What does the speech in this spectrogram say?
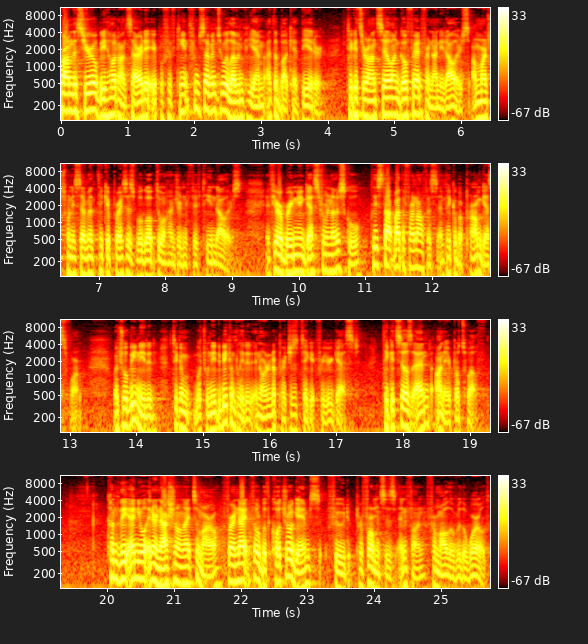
Prom this year will be held on Saturday, April 15th from 7 to 11 p.m. at the Buckhead Theater. Tickets are on sale on GoFan for $90. On March 27th, ticket prices will go up to $115. If you are bringing a guest from another school, please stop by the front office and pick up a prom guest form, which will be needed to which will need to be completed in order to purchase a ticket for your guest. Ticket sales end on April 12th. Come to the annual International Night tomorrow for a night filled with cultural games, food, performances, and fun from all over the world.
